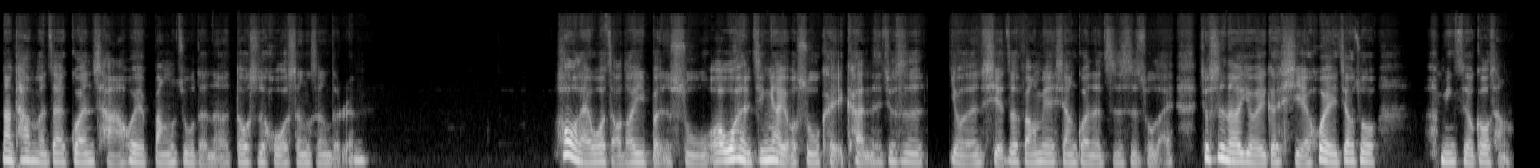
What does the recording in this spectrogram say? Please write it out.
那他们在观察会帮助的呢，都是活生生的人。后来我找到一本书，哦，我很惊讶有书可以看的，就是有人写这方面相关的知识出来。就是呢，有一个协会叫做名字有够长，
